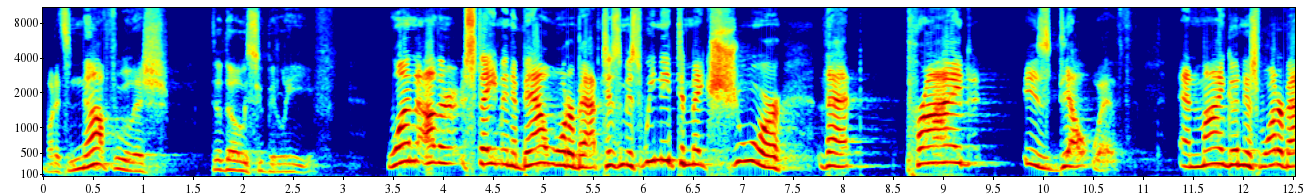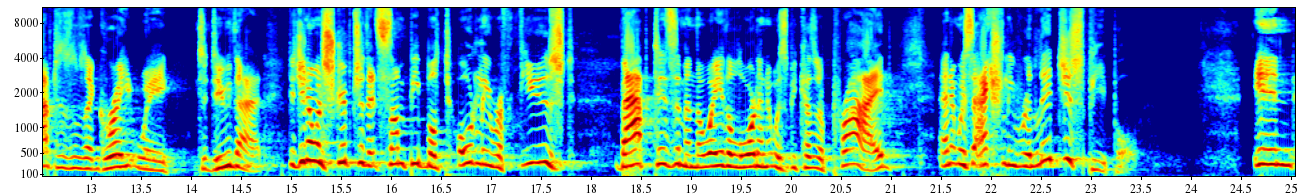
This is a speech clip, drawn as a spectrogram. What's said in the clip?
but it's not foolish to those who believe. One other statement about water baptism is we need to make sure that pride is dealt with. And my goodness, water baptism is a great way to do that. Did you know in Scripture that some people totally refused baptism and the way of the Lord, and it was because of pride, and it was actually religious people? In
